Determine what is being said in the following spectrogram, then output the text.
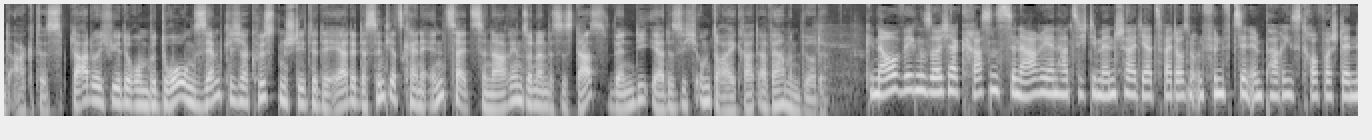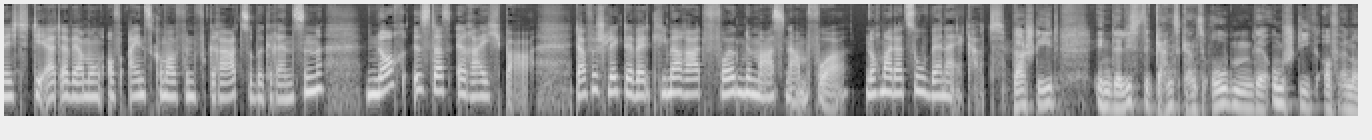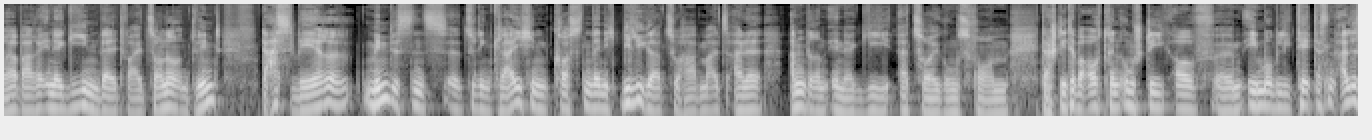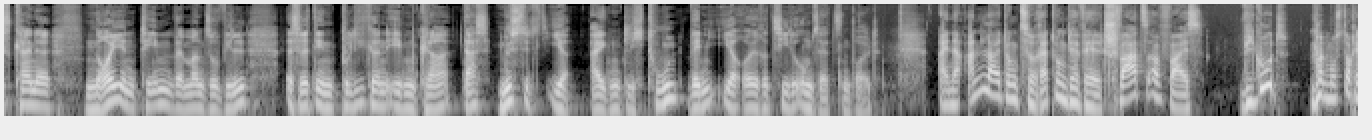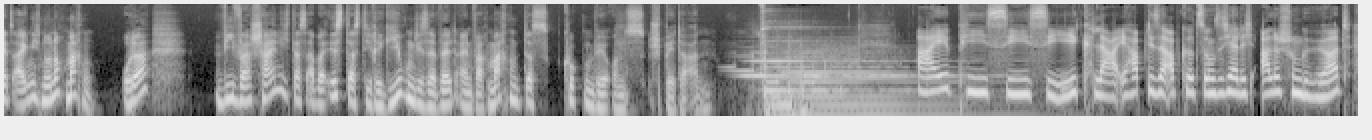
Dadurch wiederum Bedrohung sämtlicher Küstenstädte der Erde. Das sind jetzt keine Endzeitszenarien, sondern das ist das, wenn die Erde sich um 3 Grad erwärmen würde. Genau wegen solcher krassen Szenarien hat sich die Menschheit ja 2015 in Paris darauf verständigt, die Erderwärmung auf 1,5 Grad zu begrenzen. Noch ist das erreichbar. Dafür schlägt der Weltklimarat folgende Maßnahmen vor. Nochmal dazu Werner Eckert. Da steht in der Liste ganz, ganz oben der Umstieg auf erneuerbare Energien weltweit, Sonne und Wind. Das wäre mindestens äh, zu den gleichen Kosten, wenn nicht billiger zu haben als alle anderen Energieerzeugungsformen. Da steht aber auch drin Umstieg auf ähm, E-Mobilität. Das sind alles keine neuen Themen, wenn man so will. Es wird den Politikern eben klar, das müsstet ihr eigentlich tun, wenn ihr eure Ziele umsetzen wollt. Eine Anleitung zur Rettung der Welt, schwarz auf weiß. Wie gut! Man muss doch jetzt eigentlich nur noch machen, oder? Wie wahrscheinlich das aber ist, dass die Regierung dieser Welt einfach machen, das gucken wir uns später an. IPCC, klar, ihr habt diese Abkürzung sicherlich alle schon gehört.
